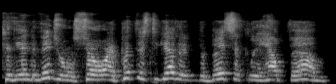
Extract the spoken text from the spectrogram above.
to the individual. So I put this together to basically help them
